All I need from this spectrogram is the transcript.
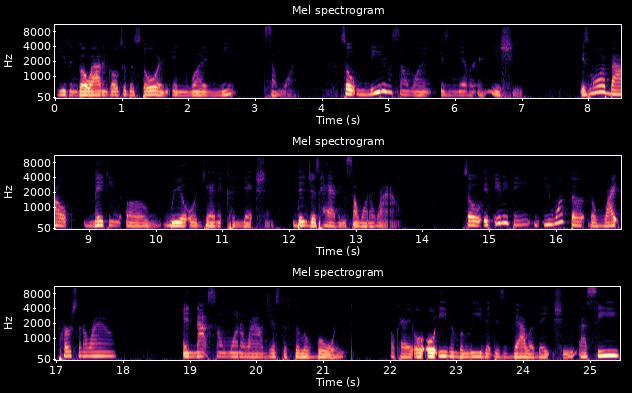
You can go out and go to the store and, and run and meet someone. So, meeting someone is never an issue. It's more about making a real organic connection than just having someone around. So, if anything, you want the, the right person around and not someone around just to fill a void, okay? Or, or even believe that this validates you. I see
